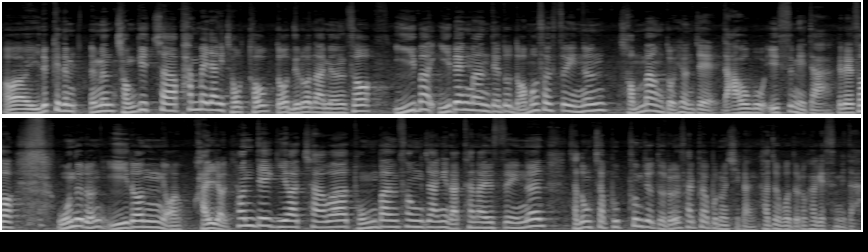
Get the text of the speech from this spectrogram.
어, 이렇게 되면 전기차 판매량이 더욱 더 늘어나면서 200만 대도 넘어설 수 있는 전망도 현재 나오고 있습니다. 그래서 오늘은 이런 어, 관련 현대기아차와 동반 성장이 나타 날 수 있는 자동차 부품주들을 살펴보는 시간 가져보도록 하겠습니다.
